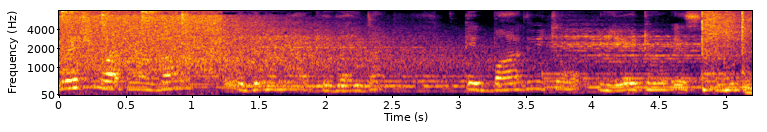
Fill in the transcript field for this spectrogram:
ਫਰੈਸ਼ ਵਾਟਰ ਆਉਂਦਾ ਉਹਦੇ ਨਾਲ ਨਹਾ ਕੇ ਜਾਈਦਾ। ਤੇ ਬਾਅਦ ਵਿੱਚ ਲੇਟ ਹੋ ਗਏ ਸਕੂਲ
